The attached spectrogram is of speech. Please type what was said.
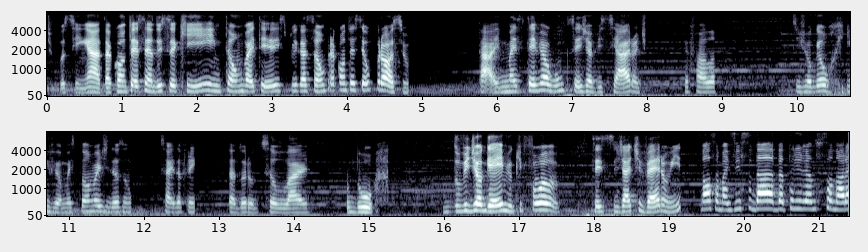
Tipo assim, ah, tá acontecendo isso aqui, então vai ter explicação para acontecer o próximo. Tá, mas teve algum que vocês já viciaram? Tipo, você fala, esse jogo é horrível, mas pelo amor de Deus, eu não sair da frente do computador ou do celular do, do videogame, o que for. Vocês já tiveram isso? Nossa, mas isso da, da trilha sonora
